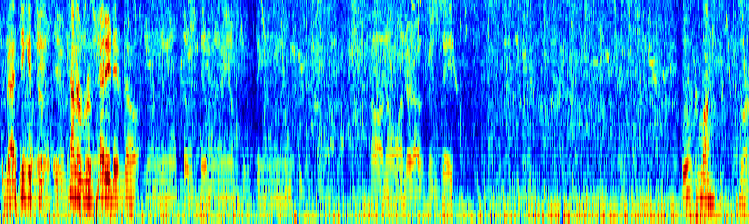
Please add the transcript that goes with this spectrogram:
but I think it's it's kind of repetitive though. Oh, no wonder I was being chased. Oh, come on, come on.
